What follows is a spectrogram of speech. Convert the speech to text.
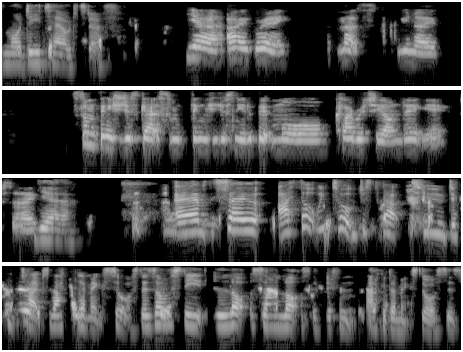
more detailed stuff. Yeah i agree. That's you know some things you just get some things you just need a bit more clarity on don't you? So yeah um, so I thought we'd talk just about two different types of academic source. There's obviously lots and lots of different academic sources,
